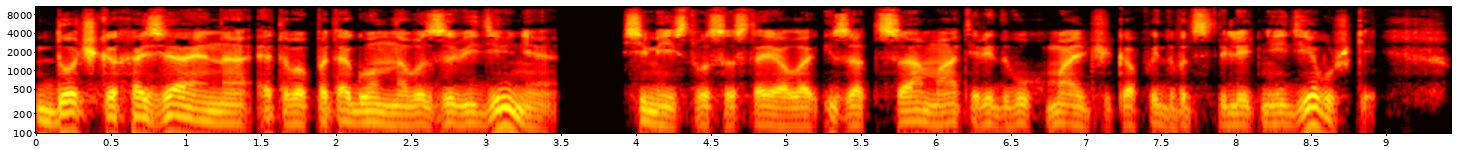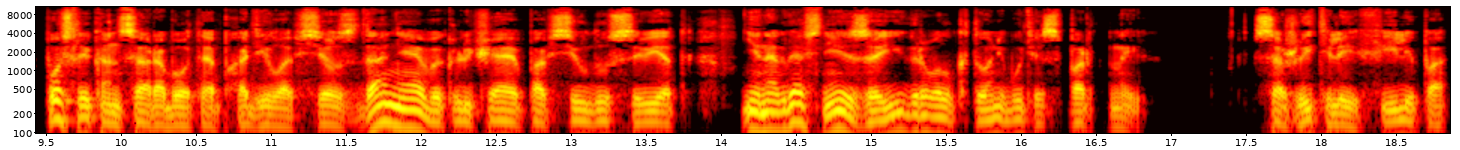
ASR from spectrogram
Дочка хозяина этого патагонного заведения, семейство состояло из отца, матери, двух мальчиков и двадцатилетней девушки, после конца работы обходила все здание, выключая повсюду свет, иногда с ней заигрывал кто-нибудь из портных. Сожители Филиппа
